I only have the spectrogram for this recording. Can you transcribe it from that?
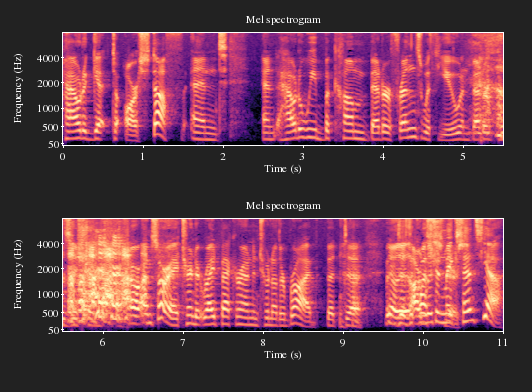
how to get to our stuff and and how do we become better friends with you and better position. our, I'm sorry, I turned it right back around into another bribe. But, uh, but No, does the our question make sense? Yeah.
